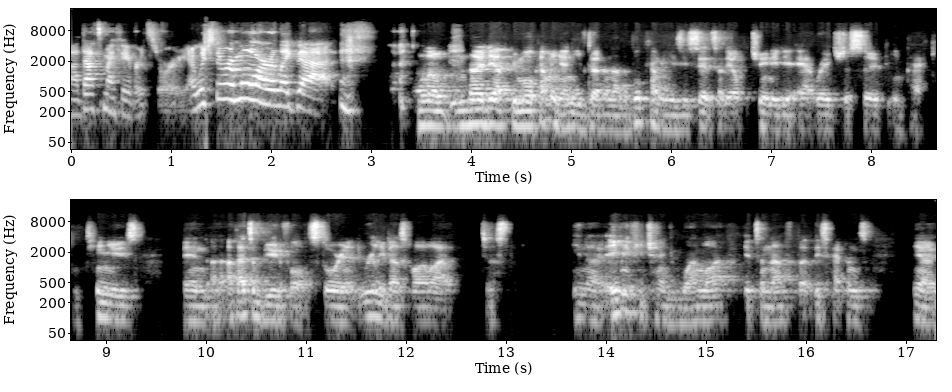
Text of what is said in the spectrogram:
uh, that's my favorite story. I wish there were more like that. well, no doubt be more coming, and you've got another book coming, as you said. So the opportunity to outreach to serve impact continues, and uh, that's a beautiful story, and it really does highlight just you know, even if you change one life, it's enough. But this happens you know,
